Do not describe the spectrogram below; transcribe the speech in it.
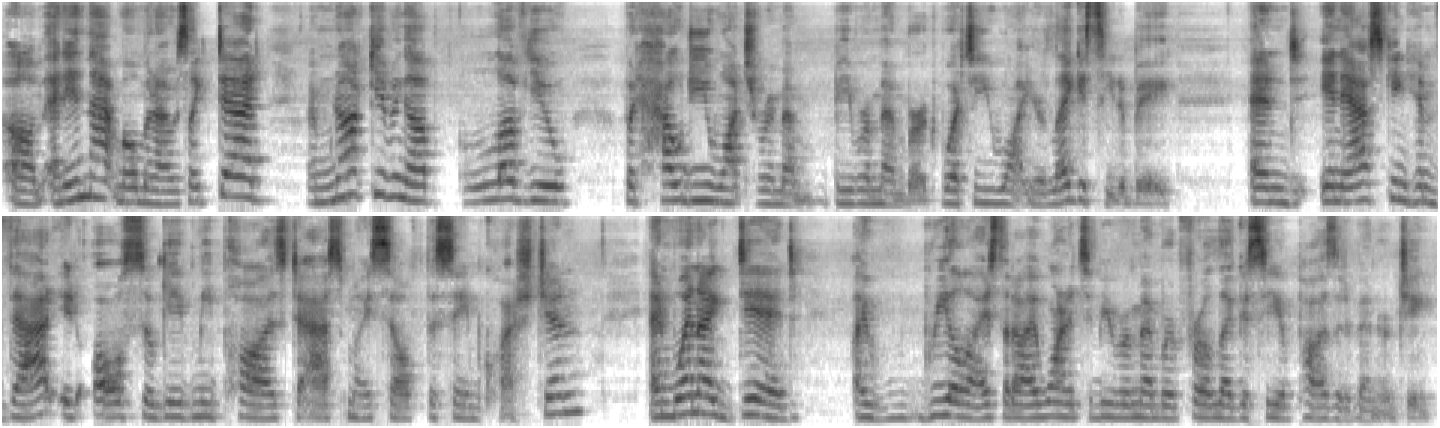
Um, and in that moment, I was like, Dad, I'm not giving up. love you, but how do you want to remember, be remembered? What do you want your legacy to be? And in asking him that, it also gave me pause to ask myself the same question. And when I did, I realized that I wanted to be remembered for a legacy of positive energy.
